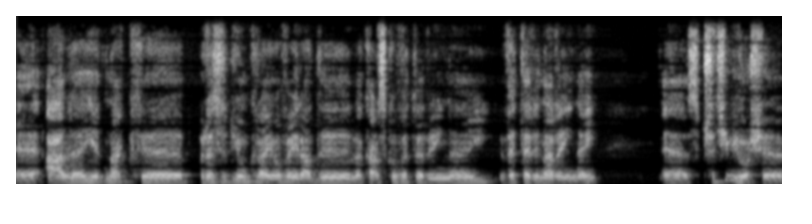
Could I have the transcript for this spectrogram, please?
e, ale jednak e, Prezydium Krajowej Rady Lekarsko-Weterynaryjnej weterynaryjnej e, sprzeciwiło się,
